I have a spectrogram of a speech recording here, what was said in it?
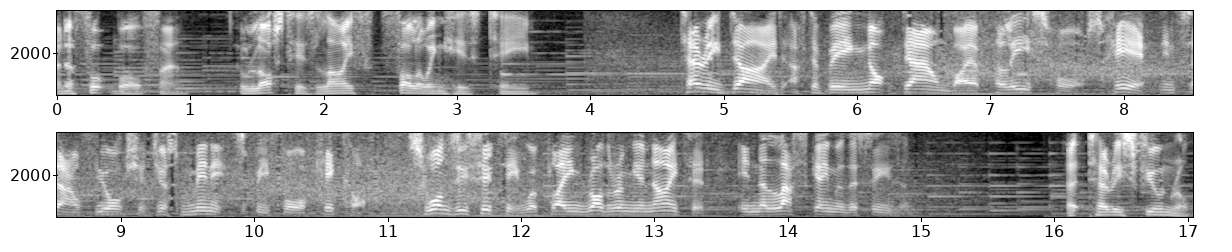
and a football fan who lost his life following his team. Terry died after being knocked down by a police horse here in South Yorkshire just minutes before kick-off. Swansea City were playing Rotherham United in the last game of the season. At Terry's funeral,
